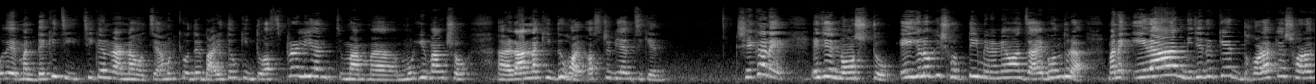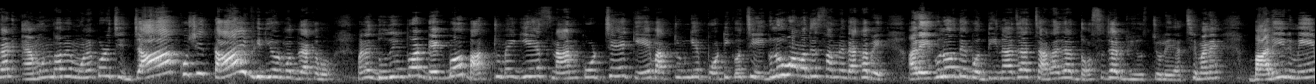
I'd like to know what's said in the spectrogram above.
ওদের মানে দেখেছি চিকেন রান্না হচ্ছে, এমনকি ওদের বাড়িতেও কিন্তু অস্ট্রেলিয়ান মুরগির মাংস রান্না কিন্তু হয় অস্ট্রেলিয়ান চিকেন সেখানে এই যে নষ্ট, এইগুলো কি সত্যিই মেনে নেওয়া যায় বন্ধুরা? মানে এরা নিজেদেরকে ধরাকে সরাগান এমনভাবে মনে করেছি, যা খুশি তাই ভিডিওর মধ্যে দেখাবো। মানে দুদিন পর দেখব বাথরুমে গিয়ে স্নান করছে, কে বাথরুম গিয়ে পটি করছে, এগুলোও আমাদের সামনে দেখাবে। আর এগুলোও দেখব তিন হাজার, চার হাজার, দশ হাজার ভিউজ চলে যাচ্ছে। মানে বাড়ির মেয়ে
